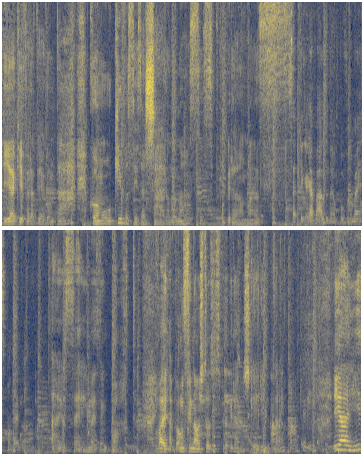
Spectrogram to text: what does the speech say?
e aqui para perguntar como o que vocês acharam dos nossos programas. Isso é gravado, né? O povo não vai responder agora. Ah, eu sei, mas não importa. Vai tá no final de todos os programas, querida. Ah, então, querida. E aí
